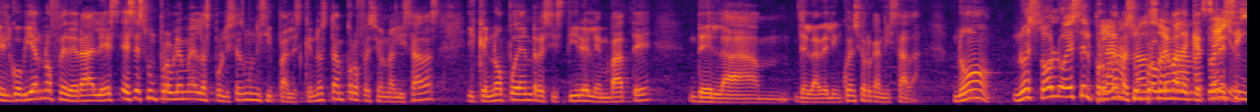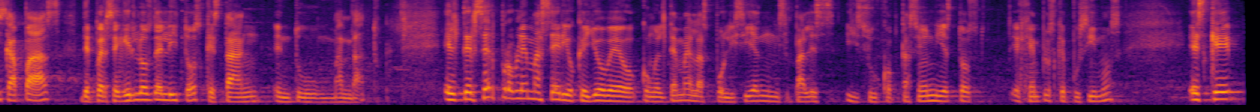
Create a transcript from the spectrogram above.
el gobierno federal es, ese es un problema de las policías municipales, que no están profesionalizadas y que no pueden resistir el embate de la, de la delincuencia organizada. No, no es solo ese el problema, es un problema de que tú eres incapaz de perseguir los delitos que están en tu mandato. El tercer problema serio que yo veo con el tema de las policías municipales y su cooptación y estos ejemplos que pusimos es que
